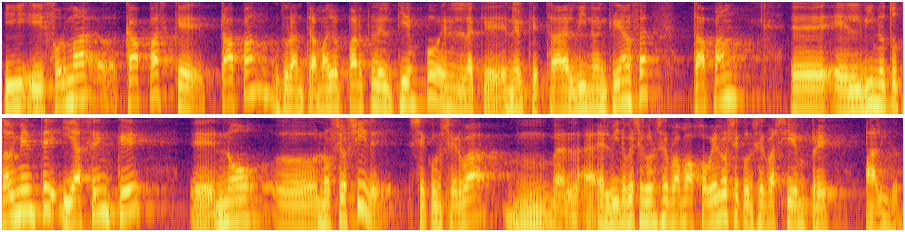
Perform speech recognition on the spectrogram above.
y, forma capas que tapan durante la mayor parte del tiempo en, la que, en el que está el vino en crianza, tapan eh, el vino totalmente y hacen que eh, no, no, se oxide. Se conserva, mm, el vino que se conserva bajo velo se conserva siempre pálido.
